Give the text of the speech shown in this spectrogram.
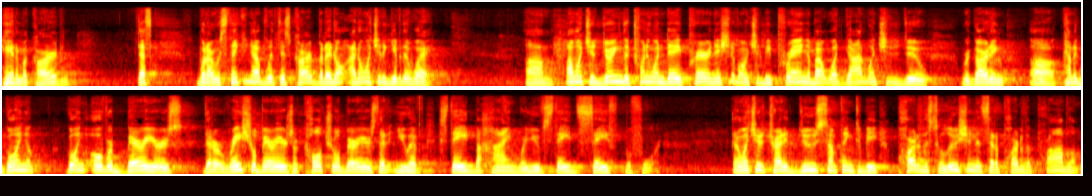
hand them a card. That's what I was thinking of with this card, but I don't, I don't want you to give it away. Um, I want you, during the 21 day prayer initiative, I want you to be praying about what God wants you to do regarding uh, kind of going, going over barriers that are racial barriers or cultural barriers that you have stayed behind, where you've stayed safe before. And I want you to try to do something to be part of the solution instead of part of the problem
